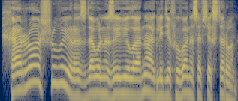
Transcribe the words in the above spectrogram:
«Хорош вырос», — довольно заявила она, оглядев Ивана со всех сторон.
